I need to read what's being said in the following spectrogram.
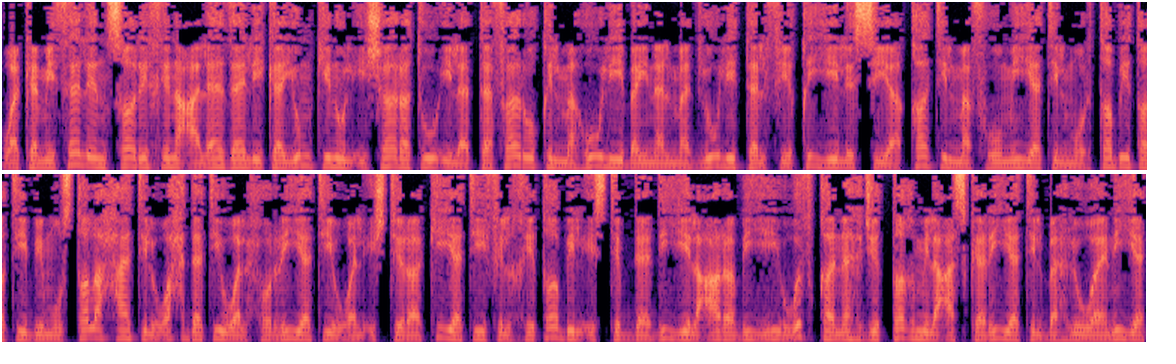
وكمثال صارخ على ذلك يمكن الإشارة إلى التفارق المهول بين المدلول التلفيقي للسياقات المفهومية المرتبطة بمصطلحات الوحدة والحرية والاشتراكية في الخطاب الاستبدادي العربي وفق نهج الطغم العسكرية البهلوانية.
